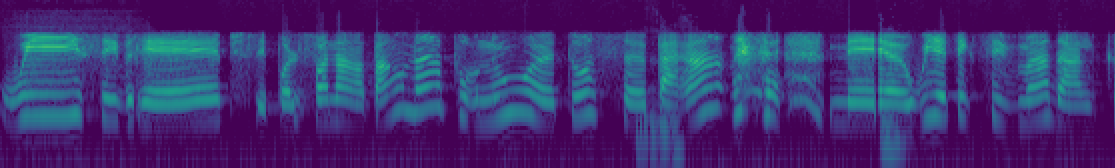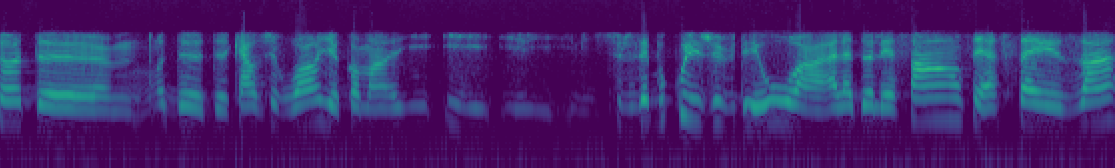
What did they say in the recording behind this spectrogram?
Oui, c'est vrai, puis c'est pas le fun à entendre hein, pour nous euh, tous euh, parents, mais euh, oui, effectivement, dans le cas de de, de Carl Giroir, il, a comment, il, utilisait beaucoup les jeux vidéo à, l'adolescence et à 16 ans,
